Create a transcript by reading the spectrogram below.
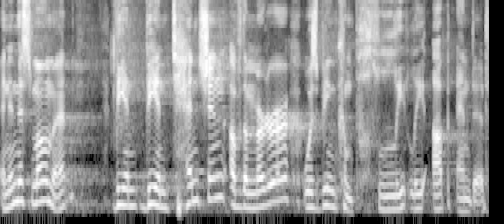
And in this moment, the, the intention of the murderer was being completely upended.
